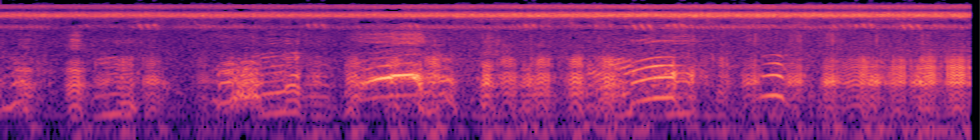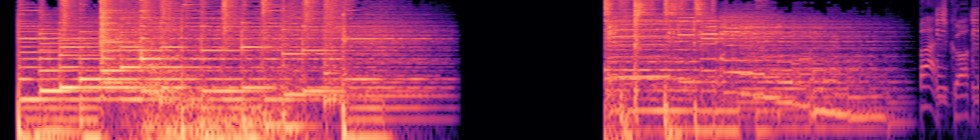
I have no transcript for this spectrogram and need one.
oh, oh,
